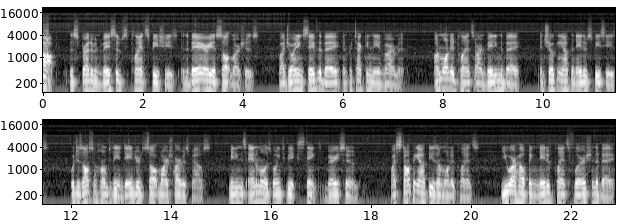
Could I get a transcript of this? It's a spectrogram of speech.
Stop the spread of invasive plant species in the Bay Area salt marshes by joining Save the Bay and protecting the environment. Unwanted plants are invading the bay and choking out the native species, which is also home to the endangered salt marsh harvest mouse, meaning this animal is going to be extinct very soon. By stomping out these unwanted plants, you are helping native plants flourish in the bay,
